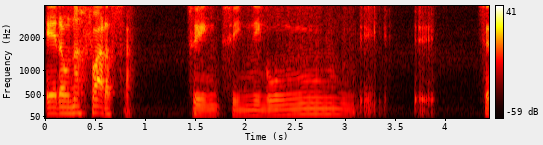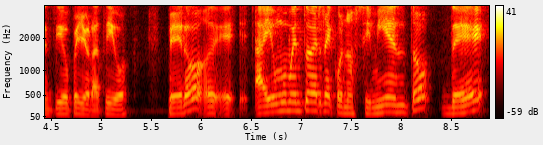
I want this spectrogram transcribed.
era una farsa. Sin, sin ningún eh, eh, sentido peyorativo. Pero eh, hay un momento de reconocimiento de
